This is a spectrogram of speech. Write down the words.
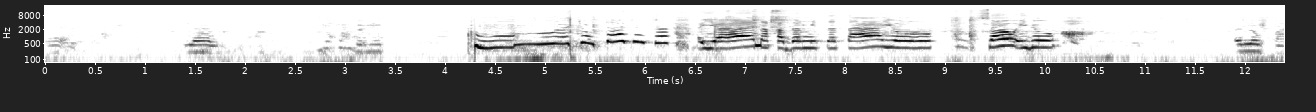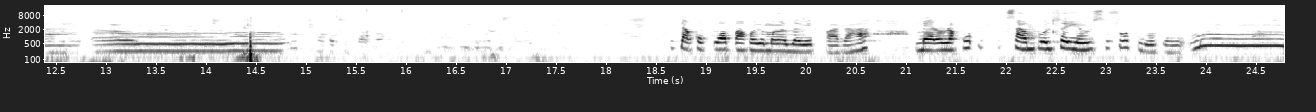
Yan. Yan. Hindi ko damit. Ooh, chuta, chuta. Ayan, nakadamit na tayo. So, ino... Ano pa? Um... nakukuha pa ako ng mga damit para meron akong example sa yung susutin ko. Mm.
